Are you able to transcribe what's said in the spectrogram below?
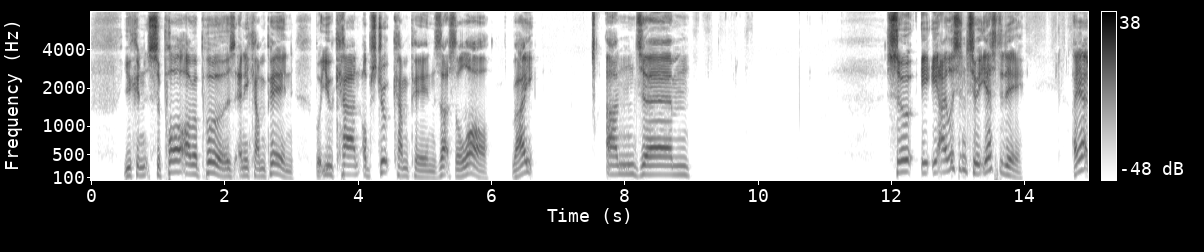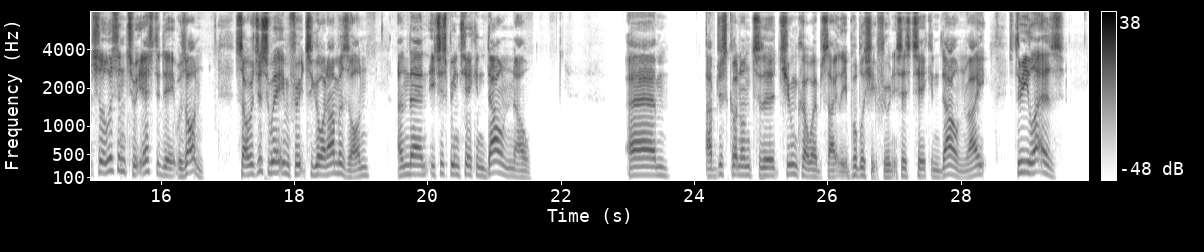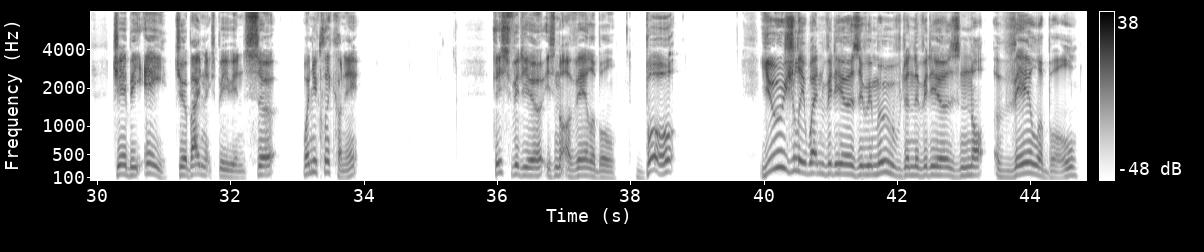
You can support or oppose any campaign, but you can't obstruct campaigns. That's the law, right? And um, so it, it, I listened to it yesterday. I actually listened to it yesterday. It was on. So I was just waiting for it to go on Amazon. And then it's just been taken down now. Um, I've just gone onto the TuneCore website that you publish it through and it says taken down, right? It's three letters. JBE, Joe Biden Experience. So when you click on it, this video is not available. But Usually, when videos are removed and the video is not available,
